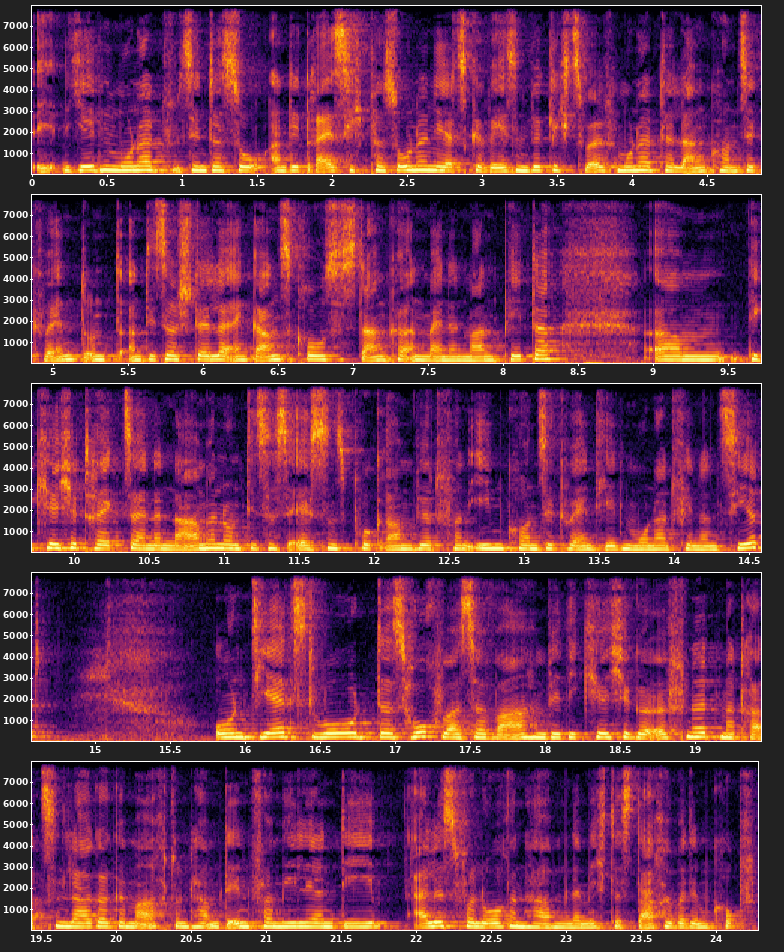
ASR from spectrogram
jeden Monat sind das so an die 30 Personen jetzt gewesen, wirklich zwölf Monate lang konsequent. Und an dieser Stelle ein ganz großes Danke an meinen Mann Peter. Ähm, die Kirche trägt seinen Namen und dieses Essensprogramm wird von ihm konsequent jeden Monat finanziert. Und jetzt, wo das Hochwasser war, haben wir die Kirche geöffnet, Matratzenlager gemacht und haben den Familien, die alles verloren haben, nämlich das Dach über dem Kopf,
